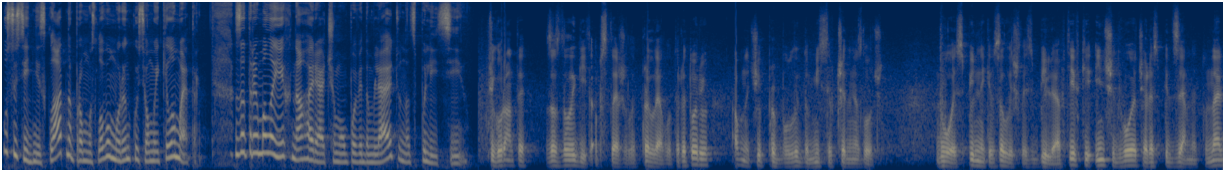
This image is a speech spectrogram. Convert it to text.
у сусідній склад на промисловому ринку сьомий кілометр. Затримали їх на гарячому. Повідомляють у Нацполіції. Фігуранти заздалегідь обстежили прилеглу територію, а вночі прибули до місця вчинення злочину. Двоє спільників залишились біля автівки, інші двоє через підземний тунель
